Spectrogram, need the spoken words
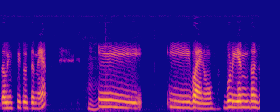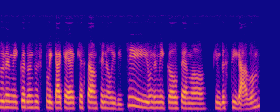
de l'Institut de Mer. Mm -hmm. I, i bueno, volíem doncs, una mica doncs, explicar què, què estàvem fent a l'IDG i una mica el tema que investigàvem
